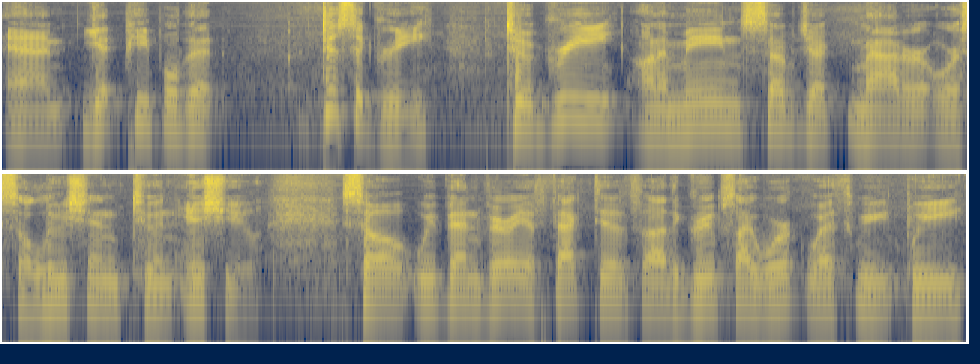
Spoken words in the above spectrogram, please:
and get people that disagree to agree on a main subject matter or a solution to an issue. So we've been very effective. Uh, the groups I work with, we, we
